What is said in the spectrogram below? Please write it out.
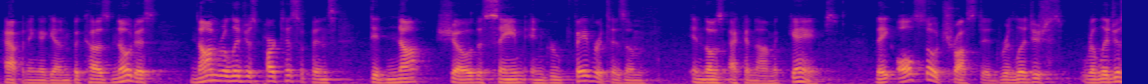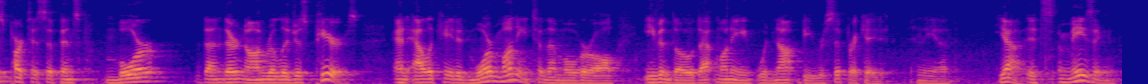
happening again, because notice non religious participants did not show the same in group favoritism in those economic games. They also trusted religious, religious participants more than their non religious peers and allocated more money to them overall, even though that money would not be reciprocated in the end. Yeah, it's amazing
